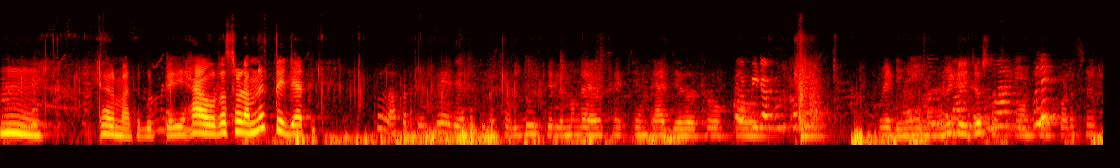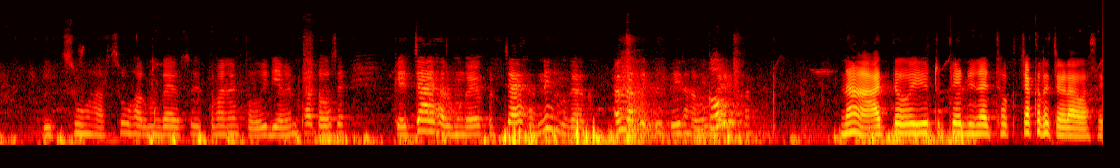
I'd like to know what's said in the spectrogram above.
હમ ઘરમાંથી બૂટ પહેરી. હા રસોડામાં નથી જતી. થોડા પછી પહેરી હતી થોડું દૂધ એટલે મંગાવ્યો છે કેમ કે આજે થોડુંક વેડિંગ વીડિયો જોશો તો ખબર પડશે. દૂધ શું હાર શું હાર મંગાવ્યો છે? તમારે તો વીડિયો એમ થતો હશે કે ચાય હાર મંગાવ્યો પણ ચાય હાર નહીં મંગાવ્યો. અલગ જ દૂધ એના હાર મંગાવ્યો. ના આજ તો યુટ્યુબ ફેમિલી ના થોડુંક ચક્ર ચડાવવા છે.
